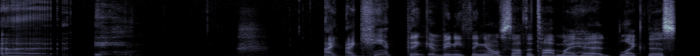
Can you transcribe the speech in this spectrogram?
uh, I I can't think of anything else off the top of my head like this.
